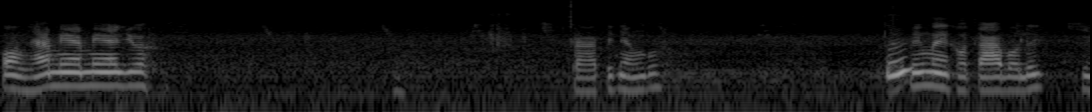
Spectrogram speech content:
ห้องหาแม่แม่อยู่ ตาเป็นหยังบุเป็นไหมเขาตาบ่หรือขี้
